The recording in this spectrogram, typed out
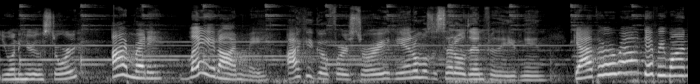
You want to hear the story? I'm ready. Lay it on me. I could go for a story. The animals have settled in for the evening. Gather around, everyone.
